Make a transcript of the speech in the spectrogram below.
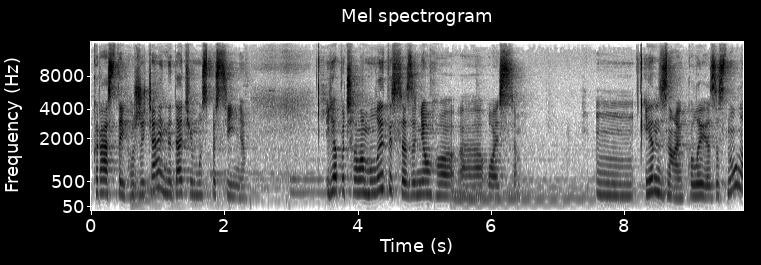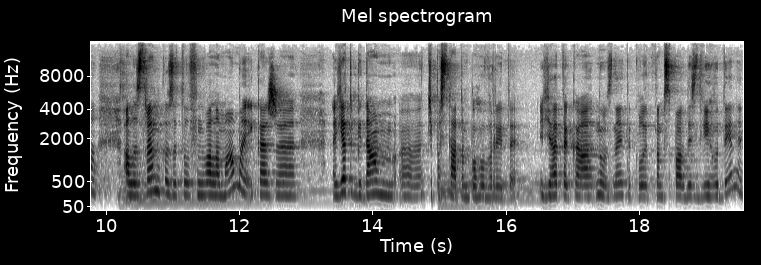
вкрасти його життя і не дати йому спасіння. І я почала молитися за нього е, ось. Я не знаю, коли я заснула, але зранку зателефонувала мама і каже: Я тобі дам е, типу, з татом поговорити. Я така, ну знаєте, коли там спав десь дві години,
